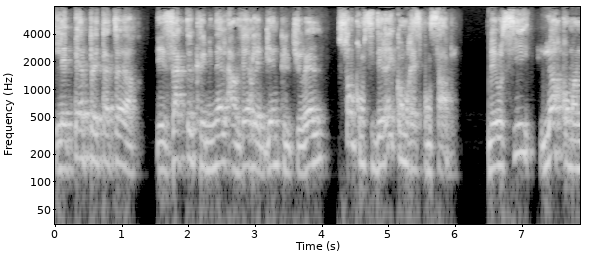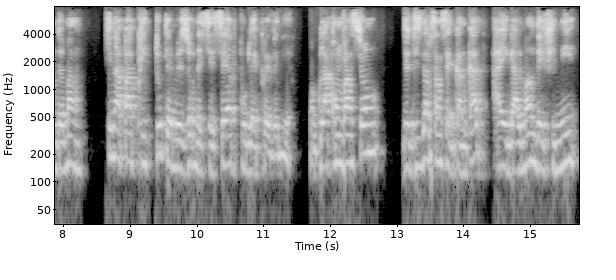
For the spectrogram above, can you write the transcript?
les perpétrateurs des actes criminels envers les biens culturels sont considérés comme responsables, mais aussi leur commandement qui n'a pas pris toutes les mesures nécessaires pour les prévenir. Donc la Convention de 1954 a également défini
